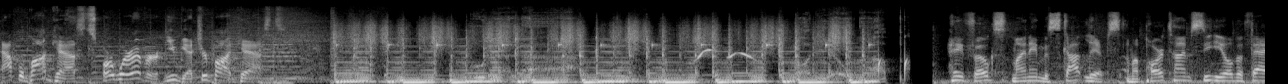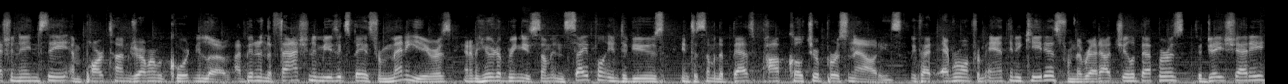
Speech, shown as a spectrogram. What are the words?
Apple Podcasts, or wherever you get your podcasts. Hey folks, my name is Scott Lipps. I'm a part time CEO of a fashion agency and part time drummer with Courtney Love. I've been in the fashion and music space for many years, and I'm here to bring you some insightful interviews into some of the best pop culture personalities. We've had everyone from Anthony Kiedis from the Red Hot Chili Peppers to Jay Shetty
